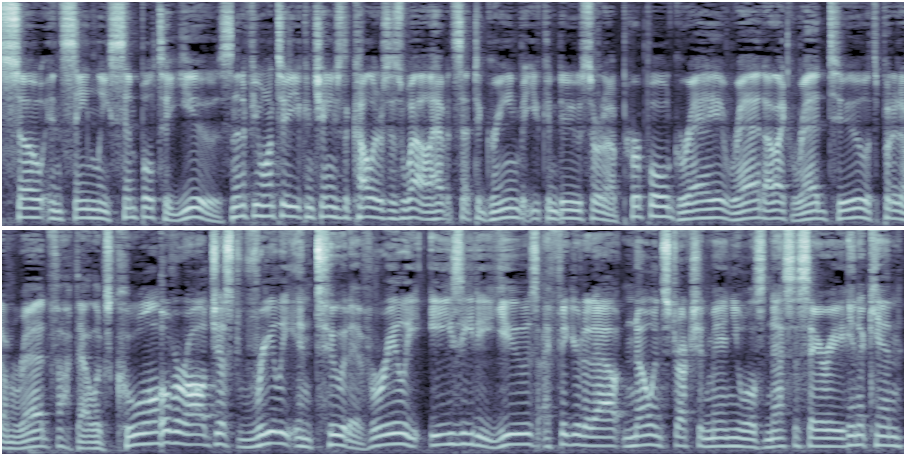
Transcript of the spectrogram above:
so insanely simple to use. And then if you want to, you can change the colors as well. I have it set to green, but you can do sort of purple, gray, red. I like red too. Let's put it on red. Fuck, that looks cool. Overall, just really intuitive, really easy to use. I figured it out. No instruction manuals necessary. Innokin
